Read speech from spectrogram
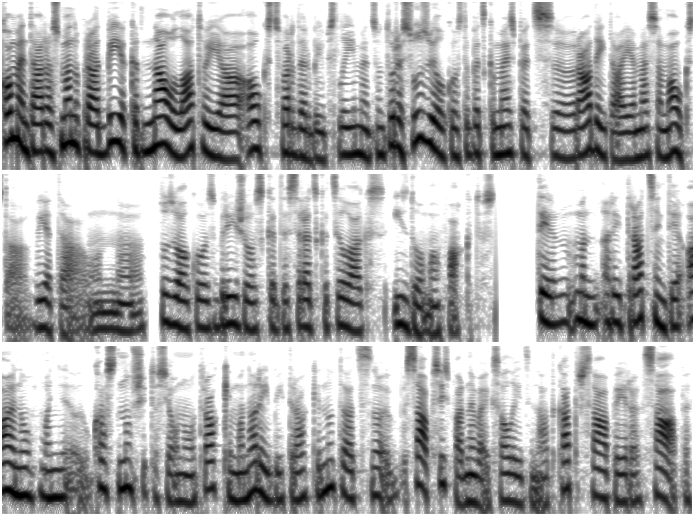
komentāros, manuprāt, bija, ka nav Latvijā augsts vardarbības līmenis. Tur es uzvilkos, tāpēc ka mēs pēc rādītājiem esam augstā vietā. Un uh, uzvilkos brīžos, kad es redzu, ka cilvēks izdomā faktus tie man arī tracina, tie, ah, nu, man, kas, nu, šis jau no traki, man arī bija traki. Nu, tāds, nu, sāpes vispār nevajag salīdzināt. Katra sāpe ir sāpe.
